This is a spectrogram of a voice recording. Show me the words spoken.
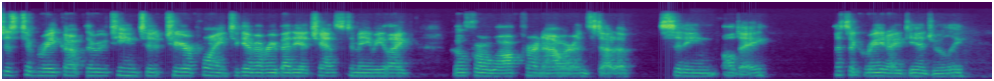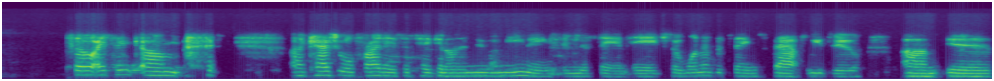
just to break up the routine to, to your point to give everybody a chance to maybe like go for a walk for an hour instead of sitting all day. That's a great idea julie. So i think um, uh, casual fridays have taken on a new meaning in this day and age. So one of the things that we do um, is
